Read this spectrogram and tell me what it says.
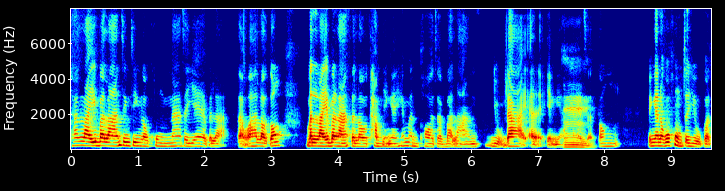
ถ้าไร้ balance จริง ๆ เราคงน่าจะแย่ไปละ แต่ว่าเราต้องมันไร้ balance แต่เราทำยังไงให้มันพอจะ balanceอยู่ได้อะไรอย่างเงี้ยอืมอาจจะต้องไม่งั้นเราก็คงจะอยู่กับ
